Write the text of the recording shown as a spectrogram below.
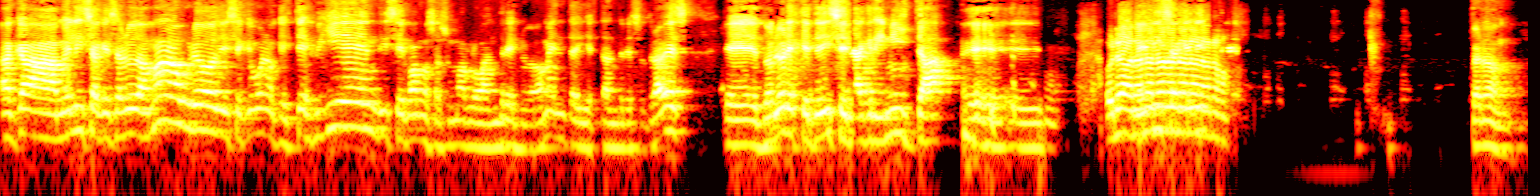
Acá Melissa que saluda a Mauro, dice que bueno que estés bien, dice vamos a sumarlo a Andrés nuevamente, ahí está Andrés otra vez. Eh, Dolores que te dice lagrimita. eh, eh, No, no, no, no, no, no, no. Perdón.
